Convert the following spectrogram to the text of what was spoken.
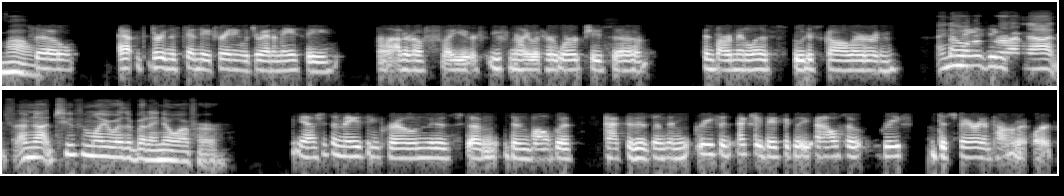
Wow. So at, during this 10 day training with Joanna Macy, uh, I don't know if uh, you're, you're familiar with her work. She's a environmentalist, Buddhist scholar, and I know amazing. her. I'm not I'm not too familiar with her, but I know of her. Yeah, she's an amazing crone who's um, been involved with activism and grief, and actually, basically, and also grief, despair, and empowerment work.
